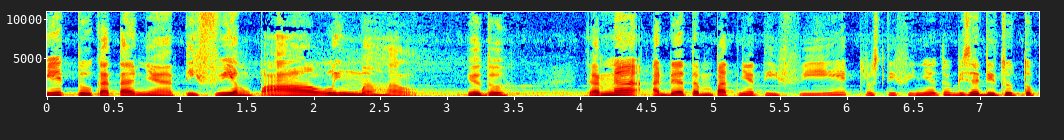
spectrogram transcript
itu katanya TV yang paling mahal gitu. Karena ada tempatnya TV, terus TV-nya tuh bisa ditutup.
